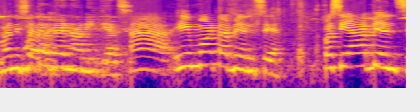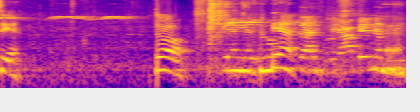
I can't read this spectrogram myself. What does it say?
આવી આવી એ મોટા બેન છે. પછી આ બેન છે. તો બેન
